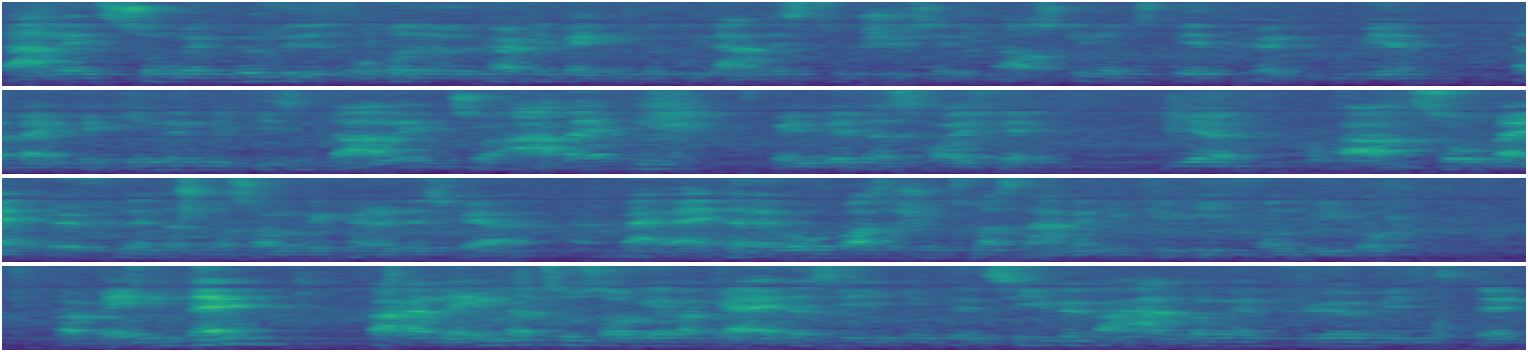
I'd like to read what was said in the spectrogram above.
Darlehenssumme nur für das obere Rückhaltebecken durch die Landeszuschüsse nicht ausgenutzt wird, könnten wir dabei beginnen, mit diesem Darlehen zu arbeiten. Wenn wir das heute hier äh, so weit öffnen, dass wir sagen, wir können das für weitere Hochwasserschutzmaßnahmen im Gebiet von Vigo verwenden. Parallel dazu sage ich aber gleich, dass ich intensive Verhandlungen führe mit den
